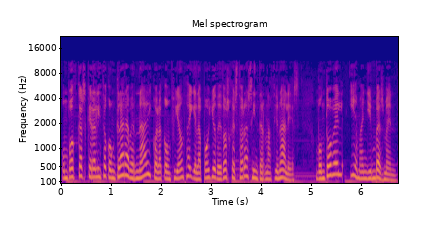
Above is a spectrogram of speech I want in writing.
Un podcast que realizo con Clara Bernal y con la confianza y el apoyo de dos gestoras internacionales, Bontobel y Emanji Investment.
